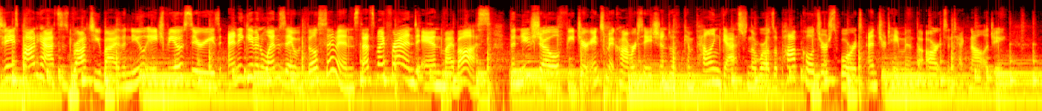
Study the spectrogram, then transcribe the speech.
Today's podcast is brought to you by the new HBO series Any Given Wednesday with Bill Simmons. That's my friend and my boss. The new show will feature intimate conversations with compelling guests from the worlds of pop culture, sports, entertainment, the arts, and technology.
